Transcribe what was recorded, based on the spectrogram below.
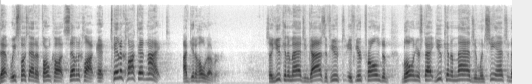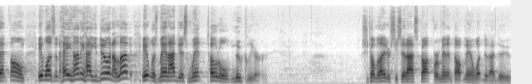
That we supposed to have a phone call at 7 o'clock. At 10 o'clock that night, I get a hold of her. So you can imagine, guys, if, you, if you're prone to blowing your stack, you can imagine when she answered that phone, it wasn't, hey, honey, how you doing? I love it. It was, man, I just went total nuclear. She told me later, she said, I stopped for a minute and thought, man, what did I do?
